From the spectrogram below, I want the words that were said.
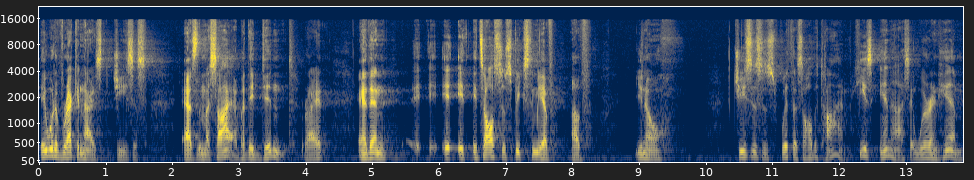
they would have recognized Jesus as the Messiah, but they didn't, right? And then it, it, it also speaks to me of, of, you know, Jesus is with us all the time. He's in us and we're in Him.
